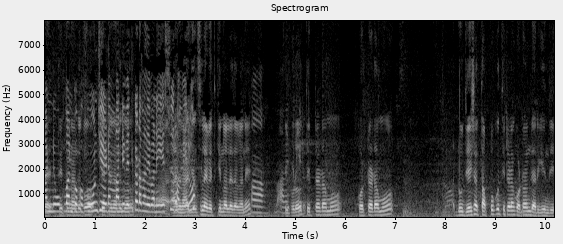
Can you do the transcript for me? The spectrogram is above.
వాడిని వానికి ఒక ఫోన్ చేయడం వాడిని వెతకడం అది ఏమైనా నాకు మీరు? వెతికిందో లేదో కానీ. ఇప్పుడు తిట్టడము కొట్టడము నువ్వు చేసే తప్పుకు తిట్టడం కొట్టడం జరిగింది.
